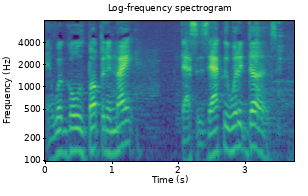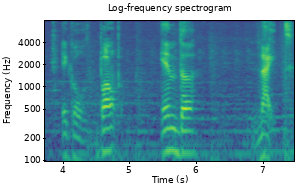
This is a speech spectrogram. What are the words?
And what goes bump in the night, that's exactly what it does. It goes bump in the night.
